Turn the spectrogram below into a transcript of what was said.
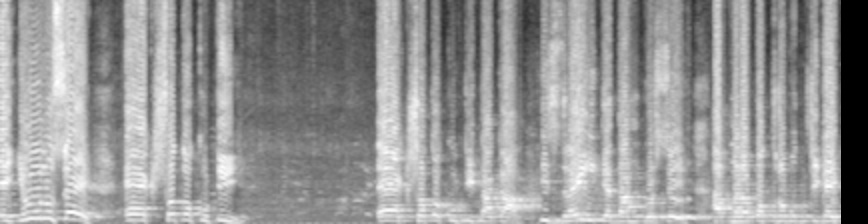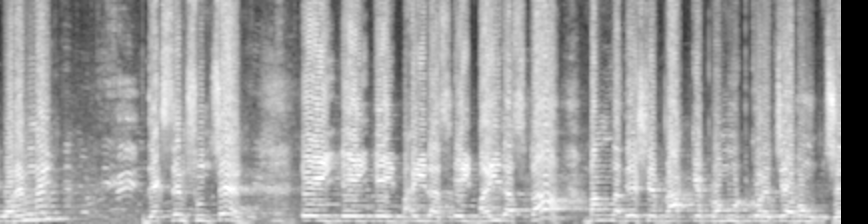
এই ইউনুসে এক শত কোটি এক শত কোটি টাকা ইসরায়েলকে দান করছে। আপনারা পত্র পত্রিকায় পড়েন নাই? দেখছেন, শুনছেন? এই এই এই ভাইরাস, এই ভাইরাসটা বাংলাদেশে ব্রাককে প্রমোট করেছে এবং সে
